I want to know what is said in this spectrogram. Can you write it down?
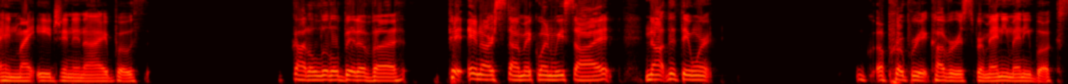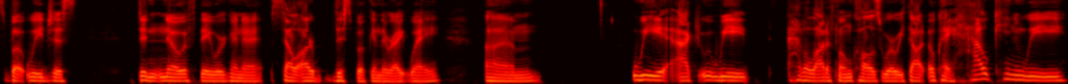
and my agent and I both got a little bit of a pit in our stomach when we saw it. Not that they weren't appropriate covers for many many books, but we just didn't know if they were going to sell our this book in the right way. Um, we act we had a lot of phone calls where we thought, okay, how can we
